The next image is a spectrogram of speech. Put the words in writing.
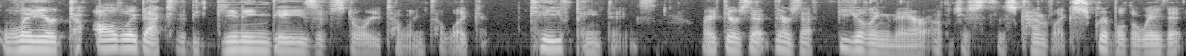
layered to all the way back to the beginning days of storytelling to like cave paintings, right? There's that there's that feeling there of just this kind of like scribble, the way that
